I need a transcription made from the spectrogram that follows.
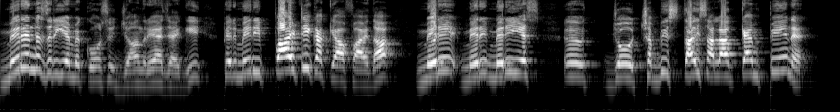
मेरे नज़रिए में कौन सी जान रह जाएगी? फिर मेरी पार्टी का क्या फ़ायदा? मेरे, मेरी मेरी इस जो छब्बीस, सताईस साल कैंपेन है,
